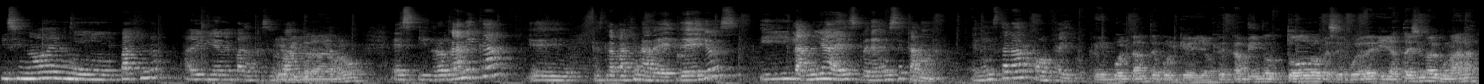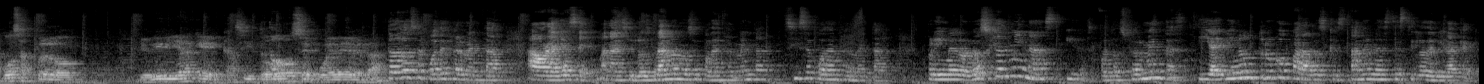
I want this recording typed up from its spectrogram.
Y si no, en mi página, ahí viene para que se pueda de nuevo. Es Hidroorgánica, eh, que es la página de, de ellos, y la mía es Berenice Carmona, en Instagram o en Facebook. Que es importante porque ya ustedes están viendo todo lo que se puede. Y ya está diciendo algunas de las cosas, pero yo diría que casi todo Todo. se puede, ¿verdad? Todo se puede fermentar. Ahora ya sé, van a decir, los granos no se pueden fermentar. Sí se pueden fermentar. Primero los germinas y después los fermentas. Y ahí viene un truco para los que están en este estilo de vida keto.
